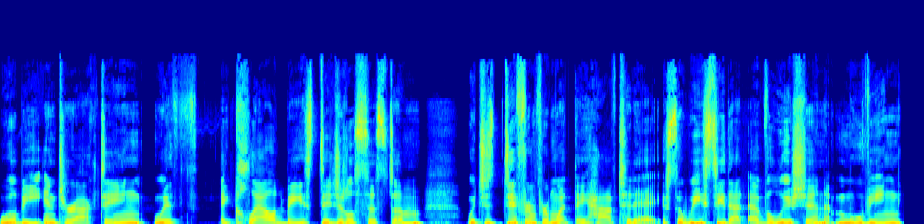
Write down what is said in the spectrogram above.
will be interacting with a cloud-based digital system which is different from what they have today. So we see that evolution moving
